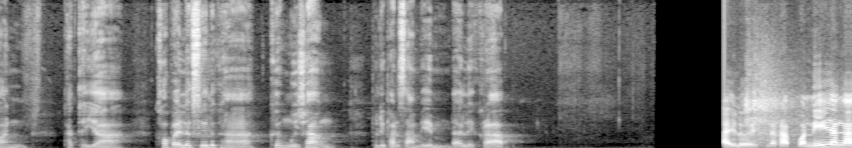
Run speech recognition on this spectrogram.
วรรค์ พัทยา เข้าไปเลือกซื้อเลือกหาเครื่องมือช่างผลิตภัณฑ์ 3M ได้เลยครับ ไปเลยนะครับ วันนี้ยังไง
